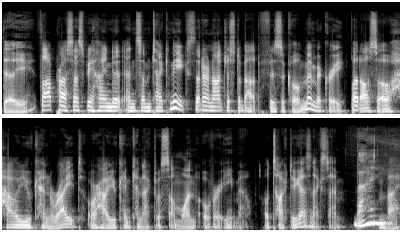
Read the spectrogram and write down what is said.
the thought process behind it, and some techniques that are not just about physical mimicry, but also how you can write or how you can connect with someone over email. We'll talk to you guys next time. Bye. Bye.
